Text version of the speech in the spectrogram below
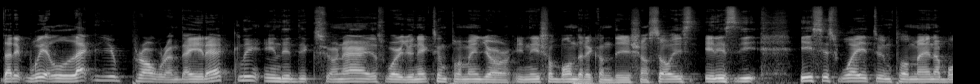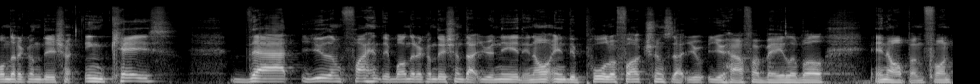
that it will let you program directly in the dictionaries where you need to implement your initial boundary condition. So it's, it is the easiest way to implement a boundary condition in case that you don't find the boundary condition that you need you know in the pool of functions that you you have available in OpenFOAM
